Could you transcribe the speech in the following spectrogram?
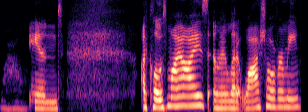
Wow. And i closed my eyes and i let it wash over me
